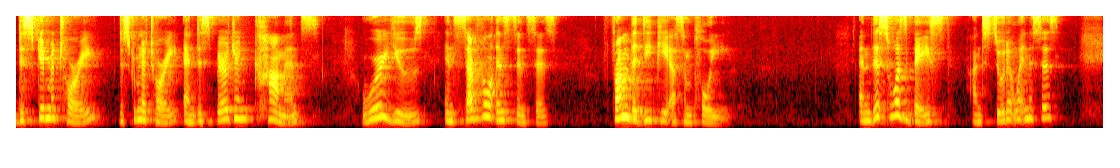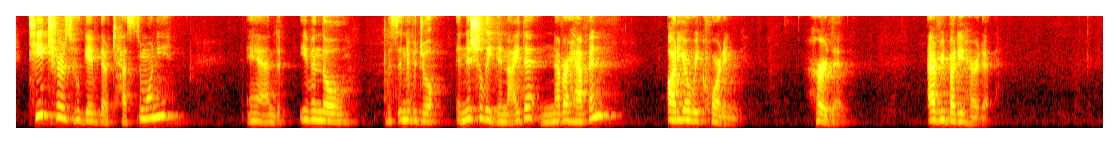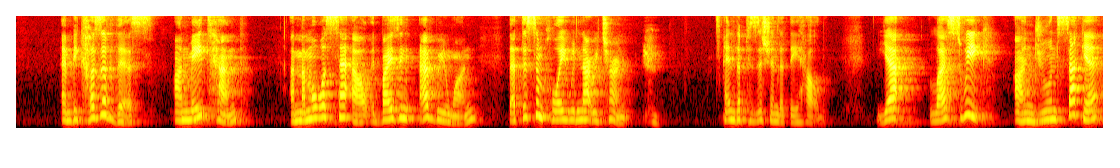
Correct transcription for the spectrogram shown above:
discriminatory, discriminatory and disparaging comments were used in several instances from the DPS employee. And this was based on student witnesses, teachers who gave their testimony, and even though this individual initially denied it, never happened, audio recording heard it. Everybody heard it. And because of this, on May 10th, a memo was sent out advising everyone that this employee would not return in the position that they held. Yet, last week, on June 2nd,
